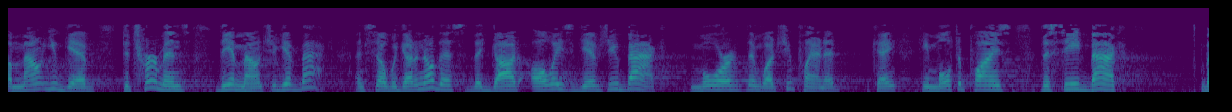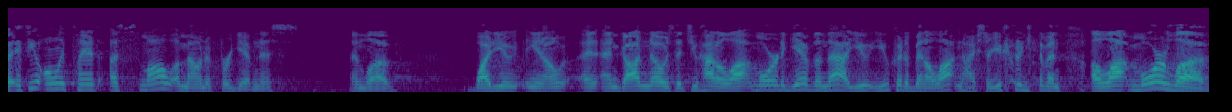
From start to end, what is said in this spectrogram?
amount you give determines the amount you give back. And so we got to know this that God always gives you back more than what you planted. Okay, He multiplies the seed back. But if you only plant a small amount of forgiveness and love, why do you, you know, and, and, God knows that you had a lot more to give than that. You, you could have been a lot nicer. You could have given a lot more love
